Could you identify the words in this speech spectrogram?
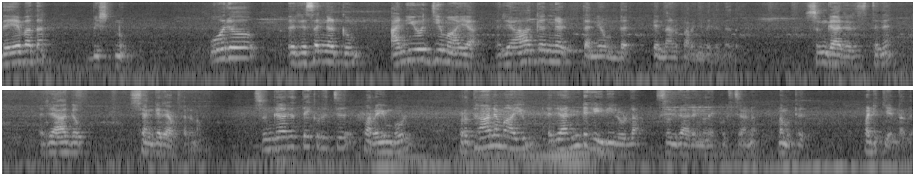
ദേവത വിഷ്ണു. ഓരോ രസങ്ങൾക്കും അനുയോജ്യമായ രാഗങ്ങൾ തന്നെ ഉണ്ട് എന്നാണ് പറഞ്ഞു വരുന്നത്. ശൃംഗാരരസത്തിന് രാഗം ശങ്കരാഭരണം. ശൃംഗാരത്തെക്കുറിച്ച് പറയുമ്പോൾ പ്രധാനമായും രണ്ട് രീതിയിലുള്ള ശൃംഗാരങ്ങളെക്കുറിച്ചാണ് നമുക്ക് പഠിക്കേണ്ടത്.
